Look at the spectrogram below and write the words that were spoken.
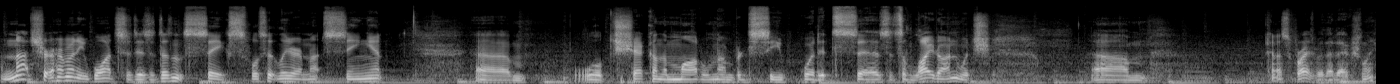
I'm not sure how many watts it is. It doesn't say explicitly, or I'm not seeing it. Um, we'll check on the model number to see what it says. It's a Lite-On, which, um, kind of surprised by that, actually.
